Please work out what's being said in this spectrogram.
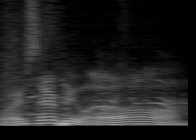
Where's everyone? Oh.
